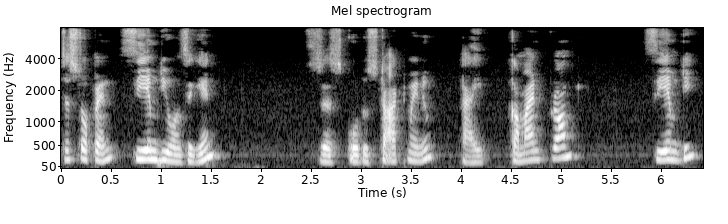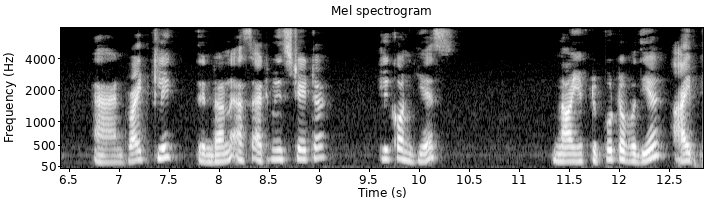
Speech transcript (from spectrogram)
just open CMD once again. Just go to start menu type command prompt CMD and right click then run as administrator. Click on yes now you have to put over there ip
